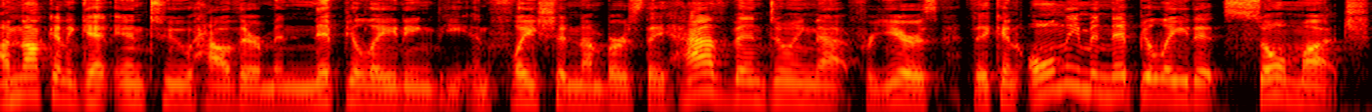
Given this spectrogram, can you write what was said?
I'm not going to get into how they're manipulating the inflation numbers. They have been doing that for years. They can only manipulate it so much.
